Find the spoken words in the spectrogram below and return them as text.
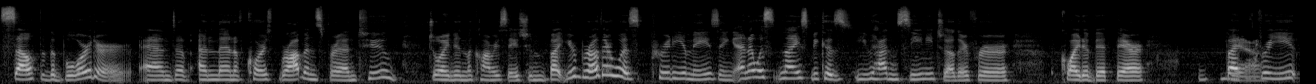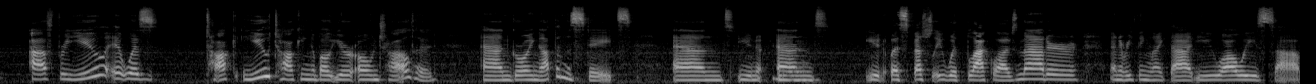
south of the border, and uh, and then of course Robin's friend too joined in the conversation. But your brother was pretty amazing, and it was nice because you hadn't seen each other for quite a bit there. But yeah. for you, uh, for you, it was talk you talking about your own childhood and growing up in the states, and you know, yeah. and you know, especially with Black Lives Matter and everything like that. You always uh,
